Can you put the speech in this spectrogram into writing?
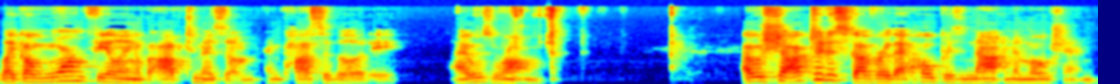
like a warm feeling of optimism and possibility. I was wrong. I was shocked to discover that hope is not an emotion.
